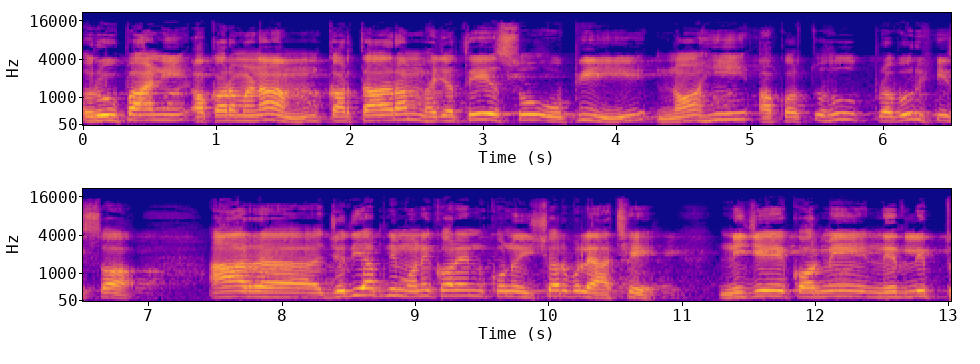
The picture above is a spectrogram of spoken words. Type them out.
রূপাণী অকর্মণাম কর্তারম ভজতে সো ওপি নহি অকর্তু প্রভুর হি স আর যদি আপনি মনে করেন কোনো ঈশ্বর বলে আছে, নিজে কর্মে নির্লিপ্ত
